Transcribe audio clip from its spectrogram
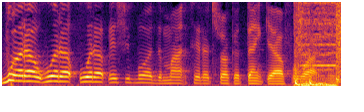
What up, what up, what up? It's your boy Damonte the Trucker. Thank y'all for watching.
